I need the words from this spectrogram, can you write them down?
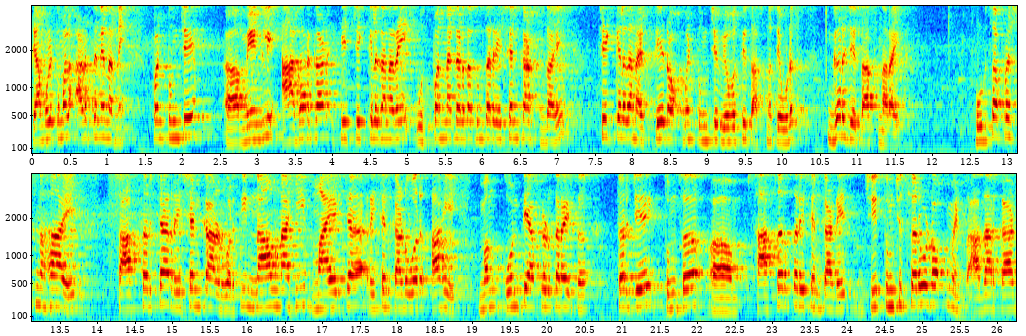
त्यामुळे तुम्हाला अडचण येणार नाही. पण तुमचे मेनली आधार कार्ड हे चेक केलं जाणार आहे. उत्पन्नाकरता तुमचं रेशन कार्डसुद्धा आहे. चेक केलं जाणार. आहे ते डॉक्युमेंट तुमचे व्यवस्थित असणं तेवढंच गरजेचं असणार आहे. पुढचा प्रश्न हा आहे सासरच्या रेशन कार्डवरती नाव नाही माहेरच्या रेशन कार्डवर आहे. मग कोणते अपलोड करायचं? तर जे तुमचं सासरचं रेशन कार्ड आहे जी तुमची सर्व डॉक्युमेंट्स आधार कार्ड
